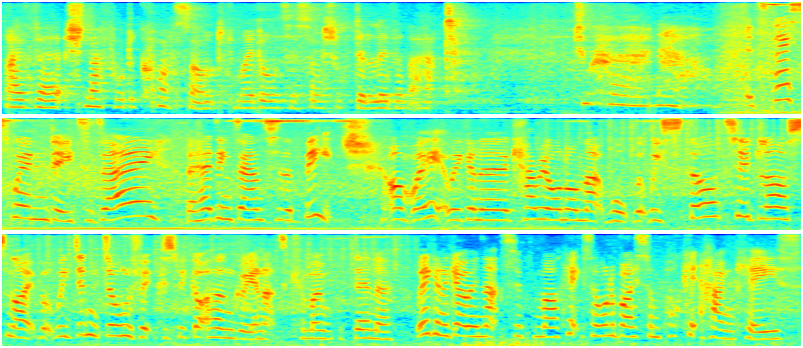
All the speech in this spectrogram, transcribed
I've uh, schnaffled a croissant for my daughter, so I shall deliver that to her now. It's this windy today. We're heading down to the beach, aren't we? We're gonna carry on on that walk that we started last night, but we didn't do all of it because we got hungry and had to come home for dinner. We're gonna go in that supermarket because I wanna buy some pocket hankies.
